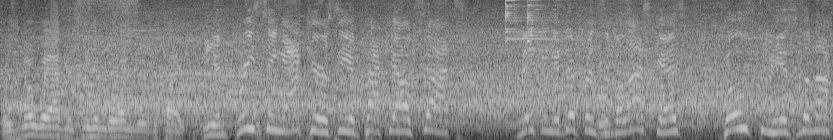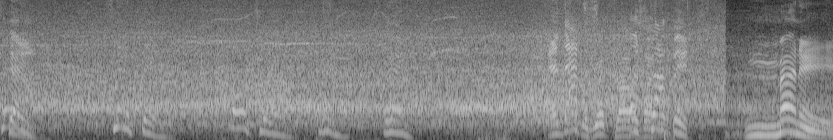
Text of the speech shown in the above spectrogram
There's no way I can see him going with the fight. The increasing accuracy of Pacquiao's shots making a difference, and Velasquez goes to his the knockdown. And that's A good call a stoppage. Manny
